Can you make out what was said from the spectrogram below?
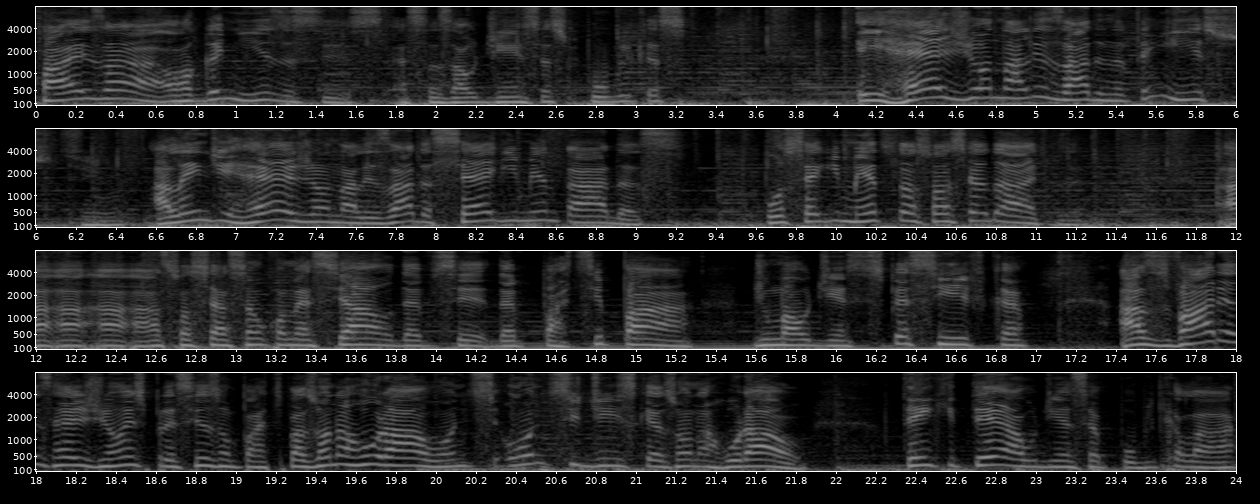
faz a organiza esses, essas audiências públicas e regionalizadas, ainda tem isso. Sim. Além de regionalizadas, segmentadas por segmentos da sociedade. exemplo. A, a- a- associação comercial deve, ser, deve participar de uma audiência específica. As várias regiões precisam participar. Zona rural, onde, se- onde se diz que é zona rural, tem que ter audiência pública lá.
